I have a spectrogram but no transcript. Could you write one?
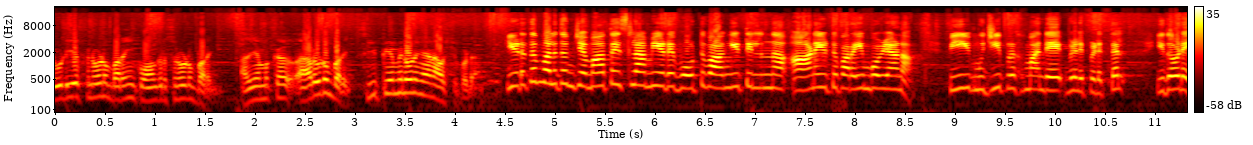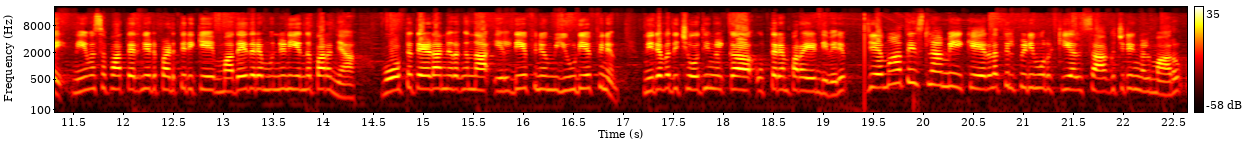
യു ഡി എഫിനോടും പറയും കോൺഗ്രസിനോടും പറയും. അത് നമുക്ക് ആരോടും പറയും. സി പി എമ്മിനോടും ഞാൻ ആവശ്യപ്പെടാം ഇടതും വലതും ജമാഅത്തെ ഇസ്ലാമിയുടെ വോട്ട് വാങ്ങിയിട്ടില്ലെന്ന് ആണയിട്ട് പറയുമ്പോഴാണ് പി മുജീബ് റഹ്മാന്റെ വെളിപ്പെടുത്തൽ. ഇതോടെ നിയമസഭാ തെരഞ്ഞെടുപ്പ് അടുത്തിരിക്കെ മതേതര മുന്നണി എന്ന് പറഞ്ഞ വോട്ട് തേടാനിറങ്ങുന്ന എൽ ഡി എഫിനും യു ഡി എഫിനും നിരവധി ചോദ്യങ്ങൾക്ക് ഉത്തരം പറയേണ്ടി വരും. ജമാഅത്തെ ഇസ്ലാമി കേരളത്തിൽ പിടിമുറുക്കിയാൽ സാഹചര്യങ്ങൾ മാറും.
